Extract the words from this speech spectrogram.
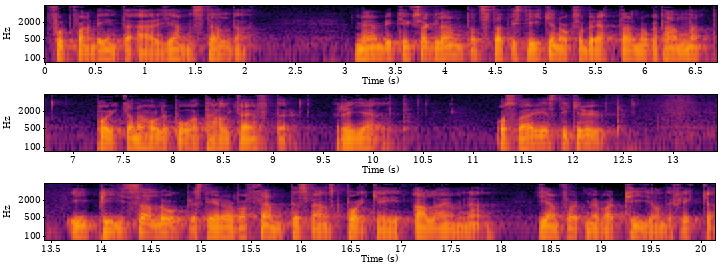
fortfarande inte är jämställda. Men vi tycks ha glömt att statistiken också berättar något annat. Pojkarna håller på att halka efter, rejält. Och Sverige sticker ut. I PISA lågpresterar var femte svensk pojke i alla ämnen jämfört med var tionde flicka.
